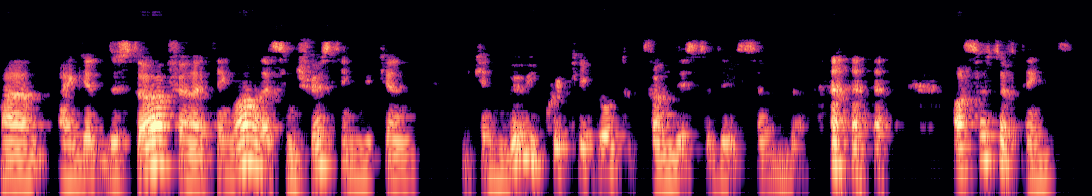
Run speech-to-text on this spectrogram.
um, I get the stuff and I think, wow, that's interesting. You can, you can very quickly go to, from this to this and all sorts of things.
